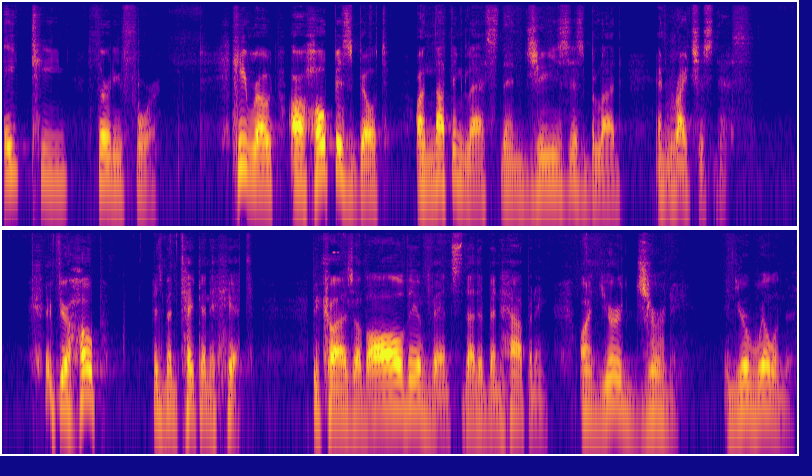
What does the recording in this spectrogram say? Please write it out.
1834. He wrote, Our hope is built on nothing less than Jesus' blood and righteousness. If your hope has been taken a hit because of all the events that have been happening on your journey and your willingness,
